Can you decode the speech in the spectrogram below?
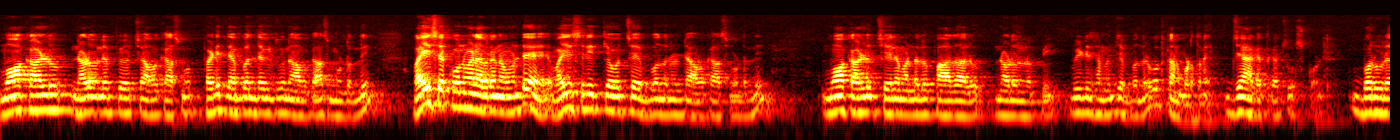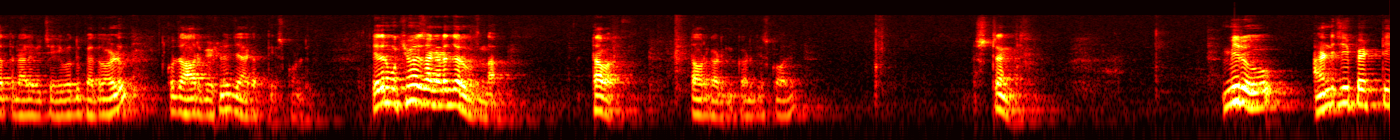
మోకాళ్ళు నడువు నొప్పి వచ్చే అవకాశం పడి దెబ్బలు తగ్గించుకునే అవకాశం ఉంటుంది. వయసు ఎక్కువ ఉన్నవాడు ఎవరైనా ఉంటే వయసు రీత్యా వచ్చే ఇబ్బందులు ఉంటే అవకాశం ఉంటుంది. మోకాళ్ళు చీలమండలు పాదాలు నడుము నొప్పి వీటికి సంబంధించి ఇబ్బందులు కొంత కనబడుతున్నాయి. జాగ్రత్తగా చూసుకోండి. బరువు రత్నాలు ఇవి చేయవద్దు పెద్దవాళ్ళు. కొంచెం ఆరోగ్యంలో జాగ్రత్త తీసుకోండి. ఏదైనా ముఖ్యమైన సంఘటన జరుగుతుందా? టవర్ టవర్ కాడ కాడ తీసుకోవాలి. స్ట్రెంగ్త్ మీరు అణిచిపెట్టి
